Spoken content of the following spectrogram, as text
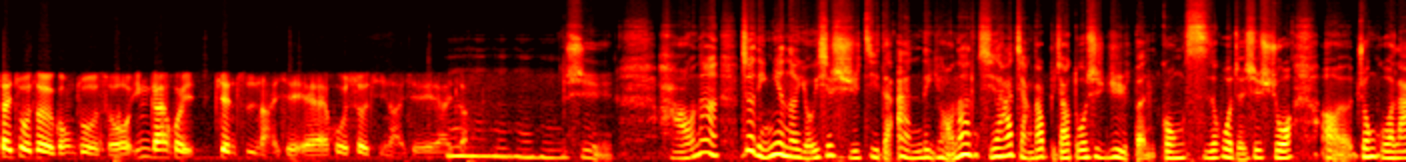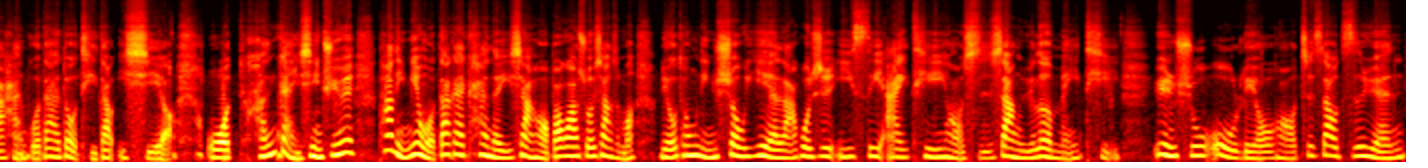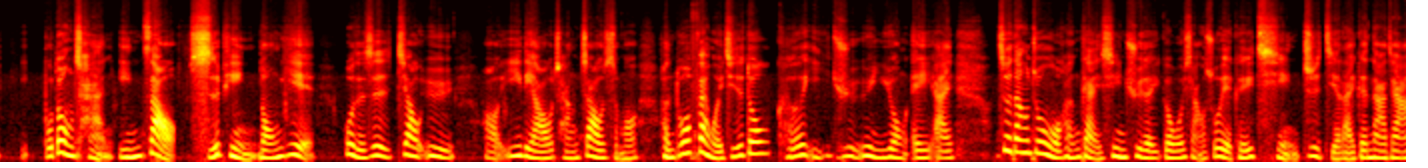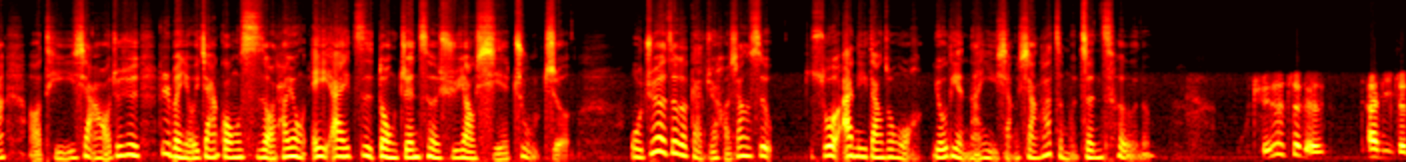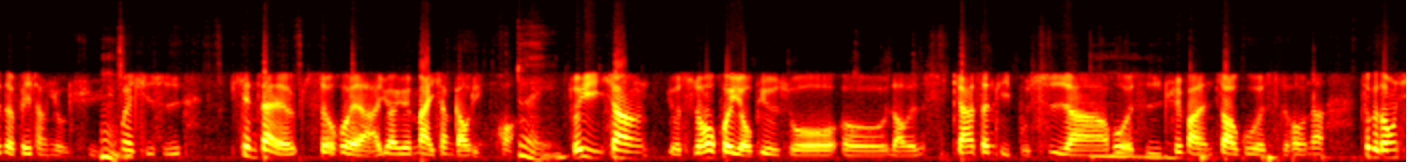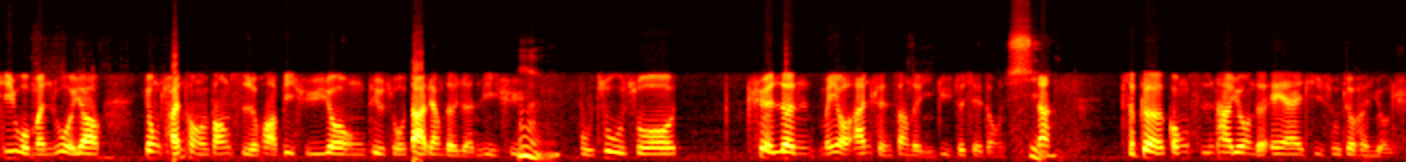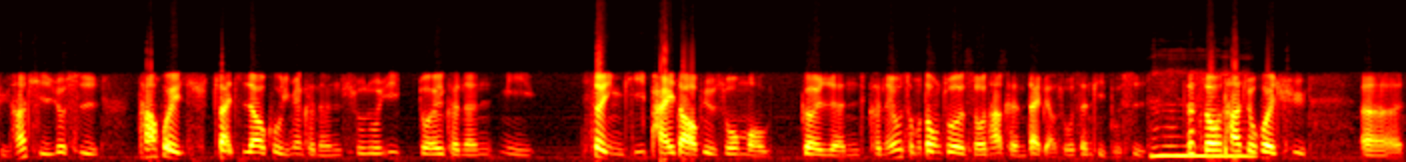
在做这个工作的时候，应该会建制哪一些 AI 或设计哪一些 AI 这样。是好。那这里面呢有一些实际的案例哦。那其他讲到比较多是日本公司，或者是说呃中国啦、韩国，大家都有提到一些哦。我很感兴趣，因为它里面我大概看了一下哈、包括说像什么流通零售业啦，或是 ECIT 哈、哦，时尚娱乐媒体、运输物流哈、制造资源。不动产、营造、食品、农业，或者是教育、哦医疗、长照什么，很多范围其实都可以去运用 AI。这当中我很感兴趣的一个，我想说也可以请志杰来跟大家呃提一下哦，就是日本有一家公司哦，它用 AI 自动侦测需要协助者。我觉得这个感觉好像是所有案例当中我有点难以想象，它怎么侦测呢？我觉得这个案例真的非常有趣，嗯因为其实现在的社会啊，越来越迈向高龄化。对，所以，像有时候会有，譬如说，呃，老人家身体不适啊，嗯或者是缺乏人照顾的时候，那这个东西我们如果要用传统的方式的话，必须用譬如说大量的人力去嗯，辅助说确认没有安全上的疑虑这些东西。是，那这个公司它用的 AI 技术就很有趣，它其实就是它会在资料库里面可能输入一堆，可能你摄影机拍到，譬如说某个人可能有什么动作的时候，他可能代表说身体不适，嗯。这时候他就会去呃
